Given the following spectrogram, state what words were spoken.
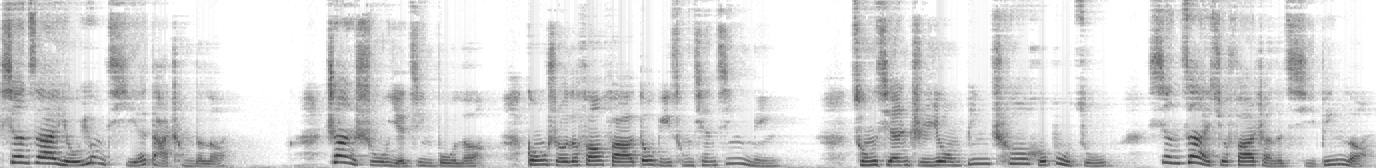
现在有用铁打成的了。战术也进步了，攻守的方法都比从前精明。从前只用兵车和步卒，现在却发展了骑兵了。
